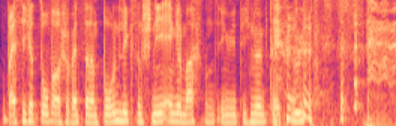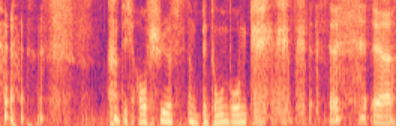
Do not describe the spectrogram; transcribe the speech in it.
Wobei es sicher doof ausschaut, wenn du dann am Boden liegst und Schneeengel machst und irgendwie dich nur im Dreck fühlst. und dich aufschürfst am Betonboden. ja.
